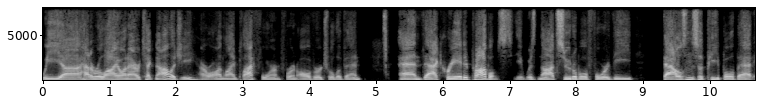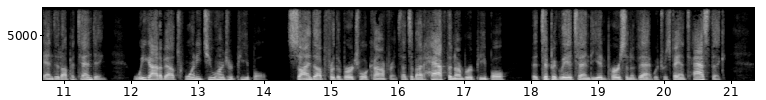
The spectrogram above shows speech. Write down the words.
we uh, had to rely on our technology, our online platform for an all virtual event. And that created problems. It was not suitable for the thousands of people that ended up attending. We got about 2,200 people signed up for the virtual conference. That's about half the number of people that typically attend the in person event, which was fantastic.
